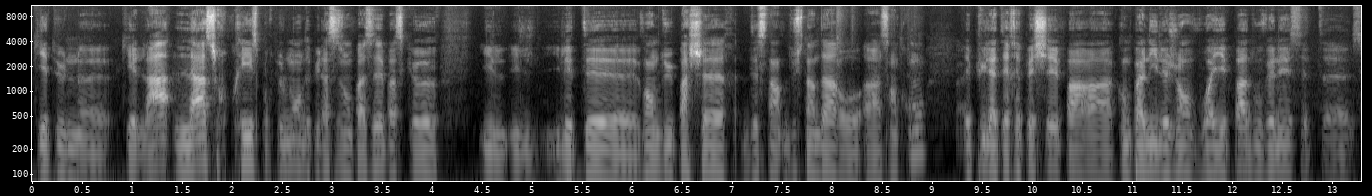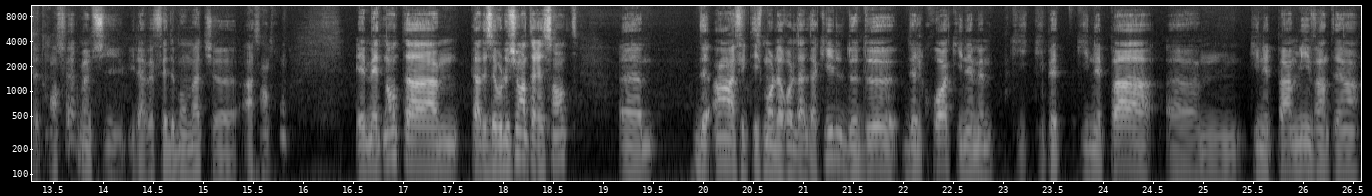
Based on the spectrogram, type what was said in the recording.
qui est une, qui est la, la surprise pour tout le monde depuis la saison passée parce que il, il, il était vendu pas cher du standard au- à Saint-Tron. Et puis il a été repêché par euh, compagnie. Les gens voyaient pas d'où venait cette, euh, ce transfert, même s'il avait fait de bons matchs euh, à Saint-Tron. Et maintenant, tu as, des évolutions intéressantes. Euh, de un, effectivement, le rôle d'Aldakil. De deux, Delcroix qui n'est même qui, qui, peut- qui n'est pas euh, qui n'est pas mi 21,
